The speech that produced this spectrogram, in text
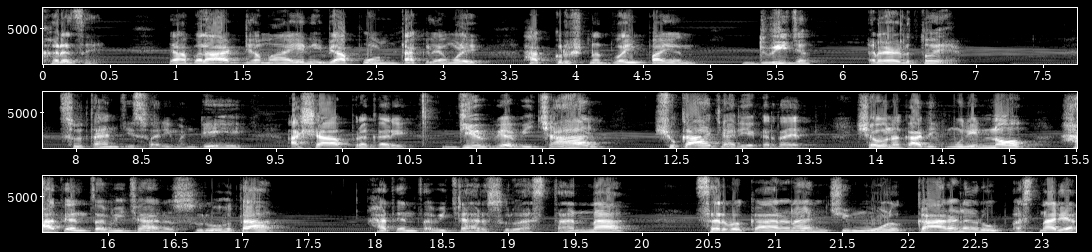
खरंच आहे. या बलाढ्य मायेने व्यापून टाकल्यामुळे हा कृष्ण द्वैपायन द्विज रडतोय. सुतांची स्वारी म्हणते अशा प्रकारे दिव्य विचार शुकाचार्य करतायत. शौनकादिक मुनींनो हा त्यांचा विचार सुरू होता. हा त्यांचा विचार सुरू असताना सर्व कारणांची मूळ कारणरूप असणाऱ्या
